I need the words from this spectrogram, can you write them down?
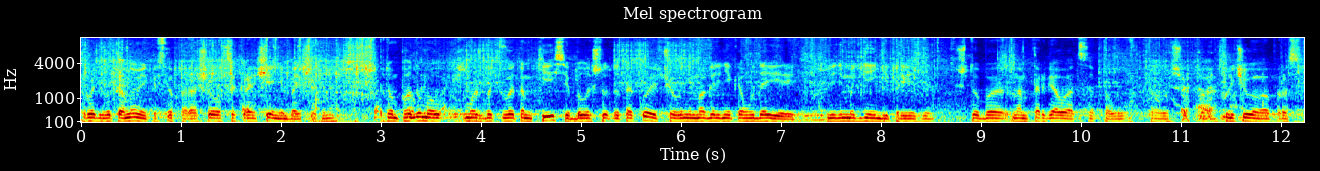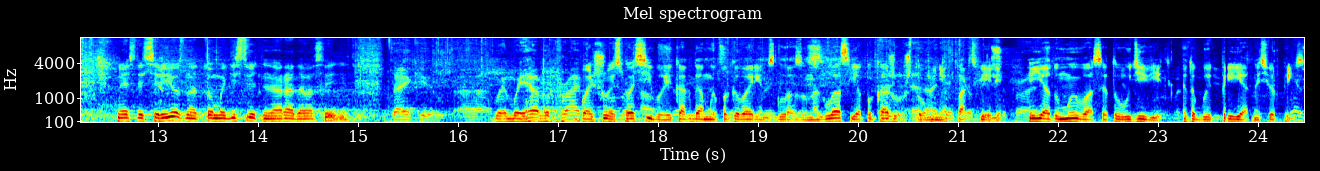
вроде в экономике все хорошо, сокращение больших. Да? Потом подумал, может быть, в этом кейсе было что-то такое, что вы не могли никому доверить. Видимо, деньги привезли, чтобы нам торговаться по, по, по ключевым вопросам. Но если серьезно, то мы действительно рады вас видеть. Большое спасибо, и когда мы поговорим с глазу на глаз, я покажу, что у меня в портфеле. И я думаю, вас это удивит. Это будет приятный сюрприз.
